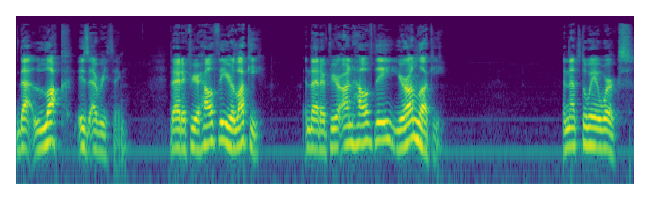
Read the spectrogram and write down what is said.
that luck is everything. That if you're healthy, you're lucky. And that if you're unhealthy, you're unlucky. And that's the way it works.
